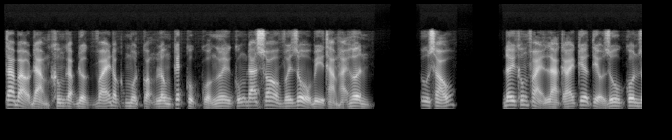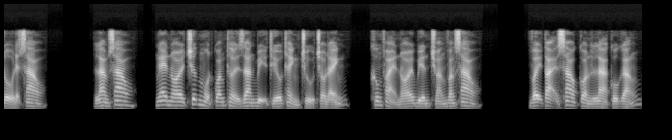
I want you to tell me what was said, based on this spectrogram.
ta bảo đảm không gặp được vái độc một cọng lông kết cục của ngươi cũng đã so với rổ bị thảm hại hơn. U sáu, Đây không phải là cái kia tiểu du côn rồ đẹp sao? Làm sao, nghe nói trước một quang thời gian bị thiếu thành chủ cho đánh, không phải nói biến choáng vắng sao? Vậy tại sao còn là cố gắng,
